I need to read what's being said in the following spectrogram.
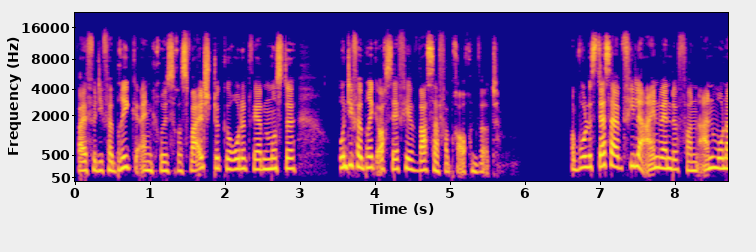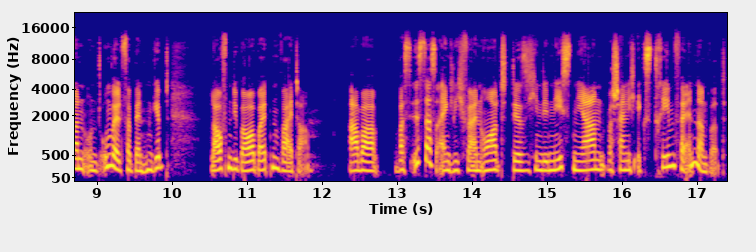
Weil für die Fabrik ein größeres Waldstück gerodet werden musste und die Fabrik auch sehr viel Wasser verbrauchen wird. Obwohl es deshalb viele Einwände von Anwohnern und Umweltverbänden gibt, laufen die Bauarbeiten weiter. Aber was ist das eigentlich für ein Ort, der sich in den nächsten Jahren wahrscheinlich extrem verändern wird?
